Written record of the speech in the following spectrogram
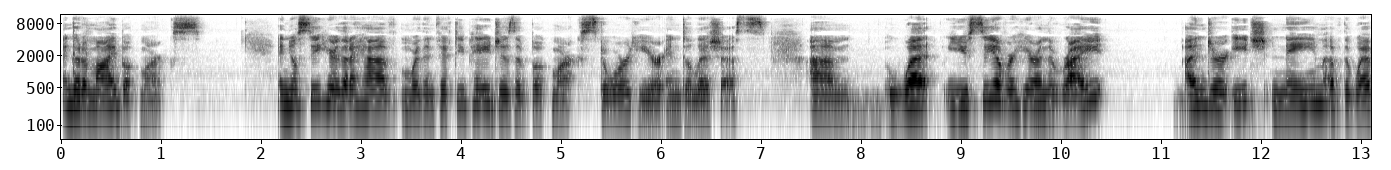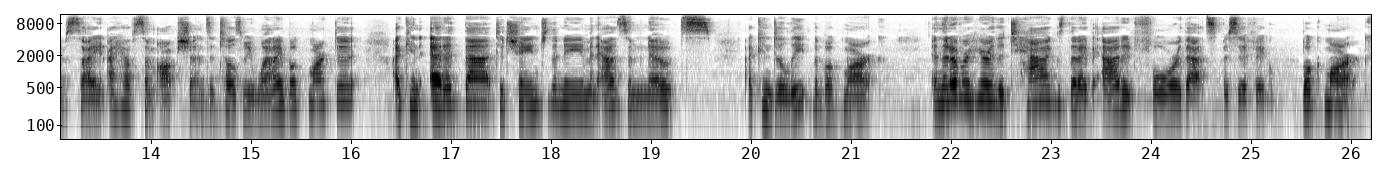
and go to my bookmarks. And you'll see here that I have more than 50 pages of bookmarks stored here in Delicious. Um, what you see over here on the right under each name of the website, I have some options. It tells me when I bookmarked it. I can edit that to change the name and add some notes. I can delete the bookmark. And then over here, the tags that I've added for that specific bookmark.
